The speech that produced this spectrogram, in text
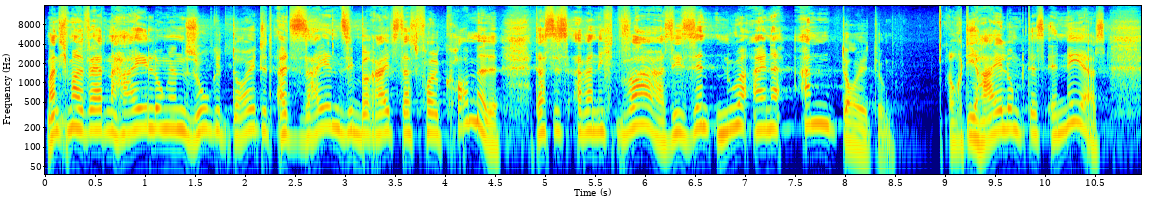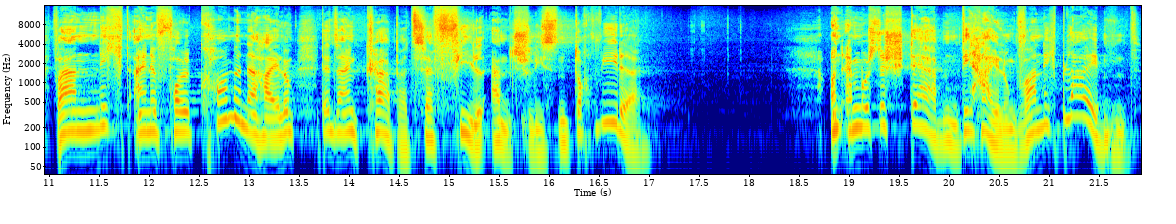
Manchmal werden Heilungen so gedeutet, als seien sie bereits das Vollkommene. Das ist aber nicht wahr. Sie sind nur eine Andeutung. Auch die Heilung des Aeneas war nicht eine vollkommene Heilung, denn sein Körper zerfiel anschließend doch wieder. Und er musste sterben. Die Heilung war nicht bleibend.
